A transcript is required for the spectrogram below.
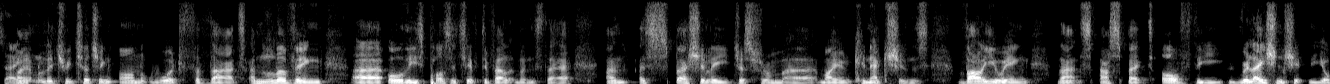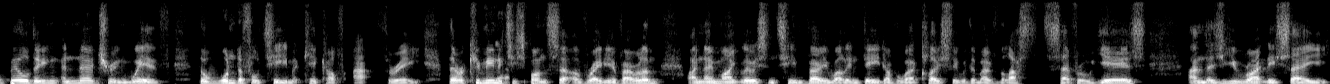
So, I am literally touching on wood for that and loving uh, all these positive developments there, and especially just from uh, my own connections, valuing that aspect of the relationship that you're building and nurturing with the wonderful team at Kickoff at Three. They're a community sponsor of Radio Verulam. I know Mike Lewis and team very well indeed. I've worked closely with them over the last several years. And as you rightly say,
